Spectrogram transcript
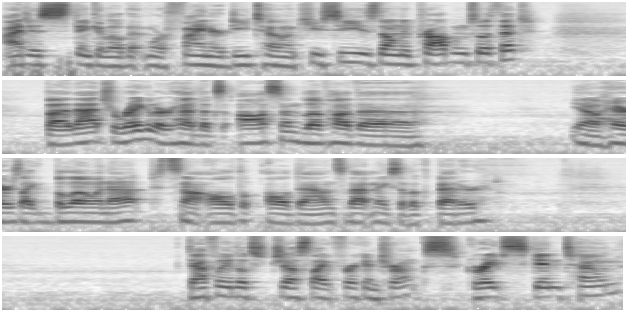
I just think a little bit more finer detail and QC is the only problems with it. But that regular head looks awesome. Love how the, you know, hair's like blowing up. It's not all all down, so that makes it look better. Definitely looks just like freaking Trunks. Great skin tone.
